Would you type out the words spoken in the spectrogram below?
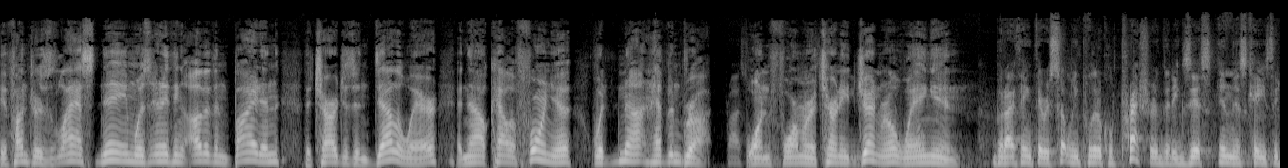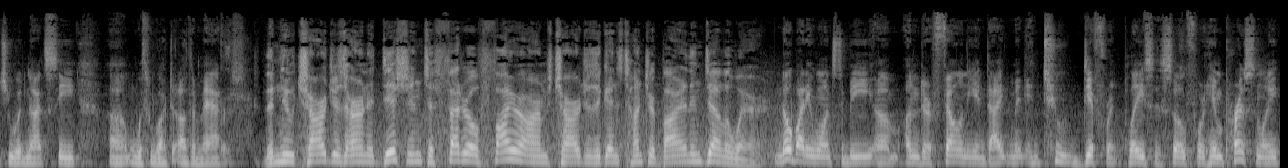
if Hunter's last name was anything other than Biden, the charges in Delaware and now California would not have been brought. One former attorney general weighing in. But I think there is certainly political pressure that exists in this case that you would not see um, with regard to other matters. The new charges are in addition to federal firearms charges against Hunter Biden in Delaware. Nobody wants to be um, under felony indictment in two different places. So for him personally,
